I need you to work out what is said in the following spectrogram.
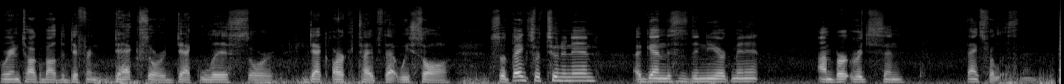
We're to talk about the different decks or deck lists or deck archetypes that we saw. So thanks for tuning in. Again, this is the New York Minute. I'm Burt Richardson. Thanks for listening.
